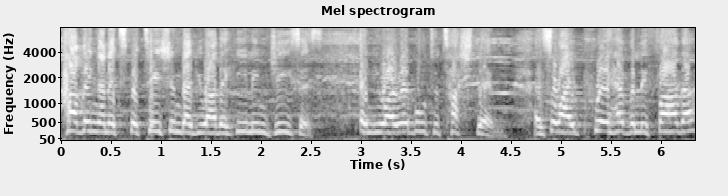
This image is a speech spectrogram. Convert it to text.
having an expectation that you are the healing Jesus and you are able to touch them. And so I pray, Heavenly Father,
